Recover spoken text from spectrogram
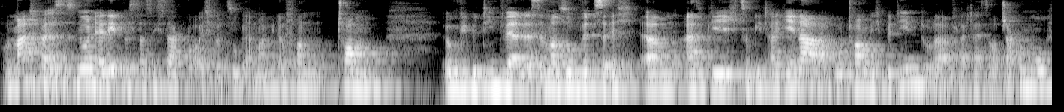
Und manchmal ist es nur ein Erlebnis, dass ich sage, boah, ich würde so gern mal wieder von Tom irgendwie bedient werden, ist immer so witzig. Ähm, also gehe ich zum Italiener, wo Tom mich bedient oder vielleicht heißt es auch Giacomo.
